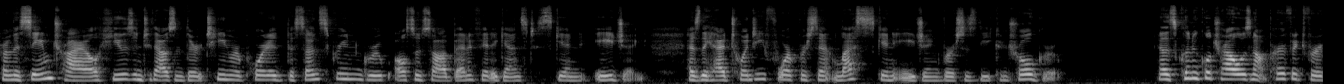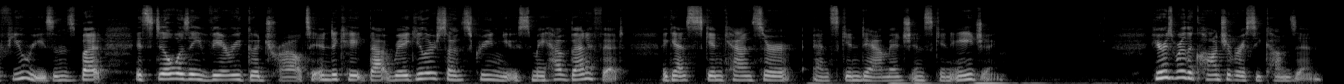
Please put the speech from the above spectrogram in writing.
From the same trial, Hughes in 2013 reported the sunscreen group also saw a benefit against skin aging, as they had 24% less skin aging versus the control group. Now, this clinical trial was not perfect for a few reasons, but it still was a very good trial to indicate that regular sunscreen use may have benefit against skin cancer and skin damage and skin aging. Here's where the controversy comes in.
